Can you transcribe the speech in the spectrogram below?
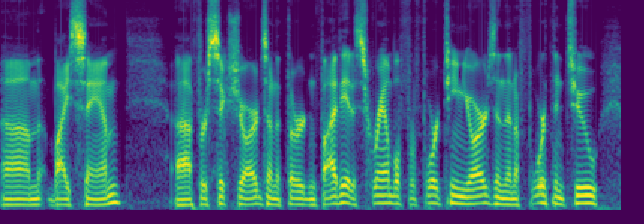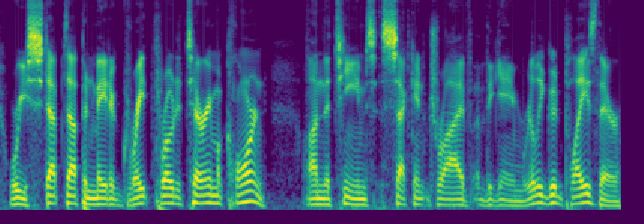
um, by Sam uh, for six yards on a third and five. He had a scramble for 14 yards and then a fourth and two where he stepped up and made a great throw to Terry McLaurin on the team's second drive of the game. Really good plays there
